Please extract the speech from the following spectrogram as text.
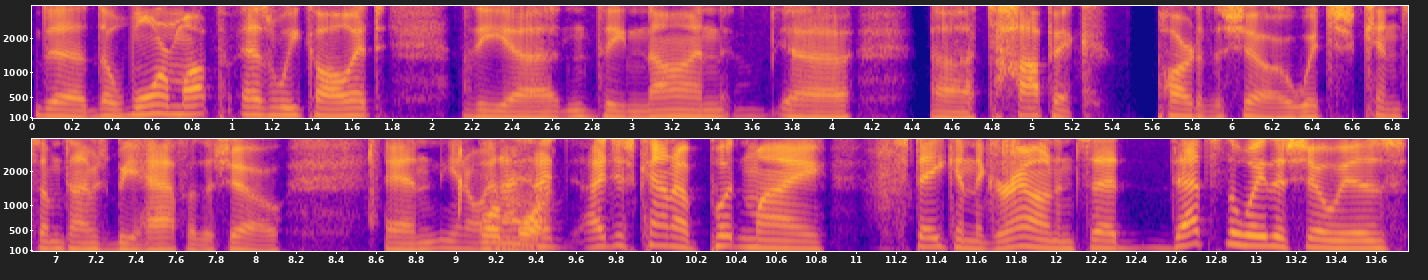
the the warm up as we call it, the uh, the non uh, uh, topic part of the show, which can sometimes be half of the show. And you know, and I. I, I just kind of put my stake in the ground and said that's the way the show is.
